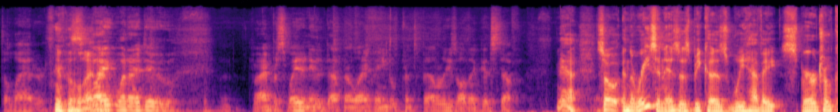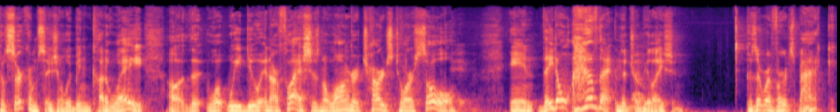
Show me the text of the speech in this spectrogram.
The latter. The Despite latter. what I do. I am persuaded neither death nor life, angels, principalities, all that good stuff. Yeah. So, and the reason is, is because we have a spiritual circumcision. We've been cut away. Uh, the, what we do in our flesh is no longer charged to our soul. Amen. And they don't have that in the tribulation because it reverts back,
